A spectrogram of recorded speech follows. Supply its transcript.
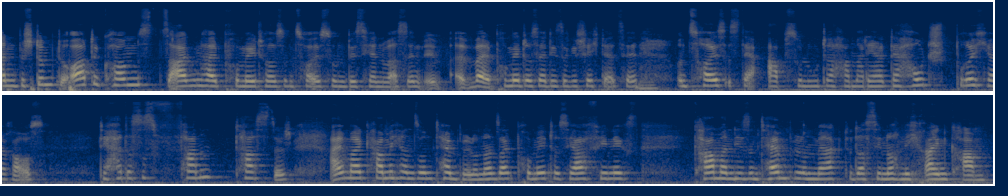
an bestimmte Orte kommst, sagen halt Prometheus und Zeus so ein bisschen was, in, äh, weil Prometheus ja diese Geschichte erzählt. Mhm. Und Zeus ist der absolute Hammer, der, der haut Sprüche raus. Der hat, das ist fantastisch. Einmal kam ich an so einen Tempel und dann sagt Prometheus, ja, Phoenix kam an diesen Tempel und merkte, dass sie noch nicht reinkam.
